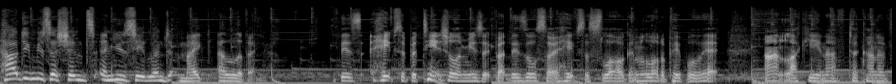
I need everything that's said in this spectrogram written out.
how do musicians in New Zealand make a living? There's heaps of potential in music, but there's also heaps of slog, and a lot of people that aren't lucky enough to kind of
